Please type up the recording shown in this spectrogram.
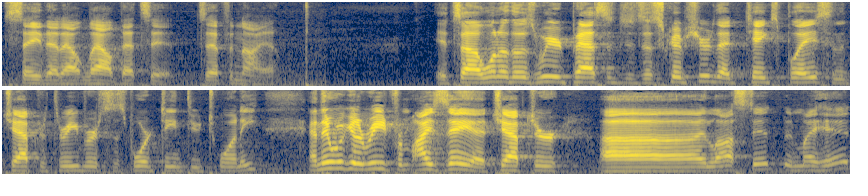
say that out loud, that's it. It's Zephaniah. It's uh, one of those weird passages of Scripture that takes place in the chapter 3, verses 14 through 20. And then we're going to read from Isaiah chapter, uh, I lost it in my head,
